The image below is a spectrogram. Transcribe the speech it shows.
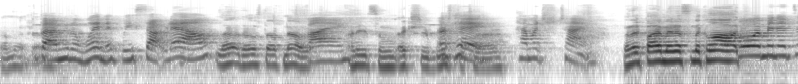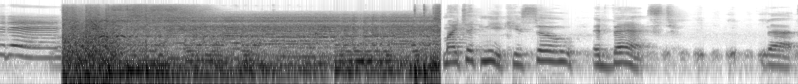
I'm not done. But I'm gonna win if we stop now. No, don't stop now. Fine. I need some extra booster Okay. time. How much time? Another five minutes on the clock. Four minutes it is. My technique is so advanced that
